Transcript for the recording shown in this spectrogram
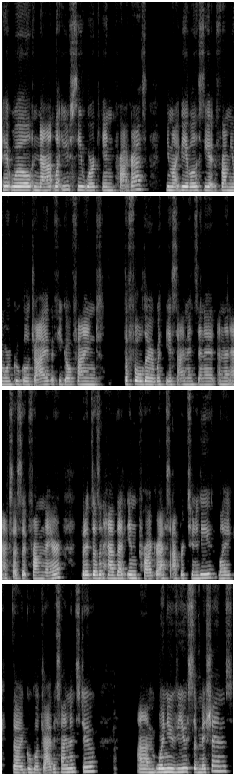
it will not let you see work in progress. You might be able to see it from your Google Drive if you go find the folder with the assignments in it and then access it from there. But it doesn't have that in progress opportunity like the Google Drive assignments do. Um, when you view submissions,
